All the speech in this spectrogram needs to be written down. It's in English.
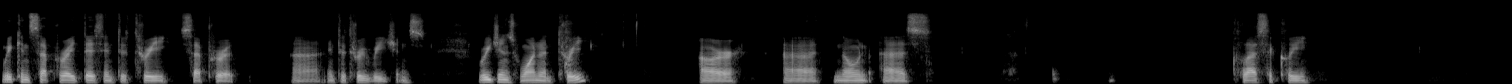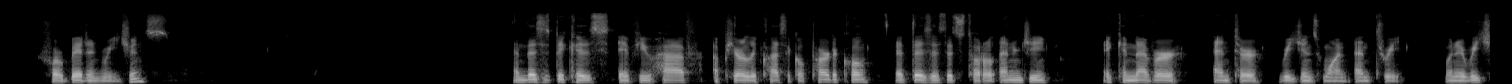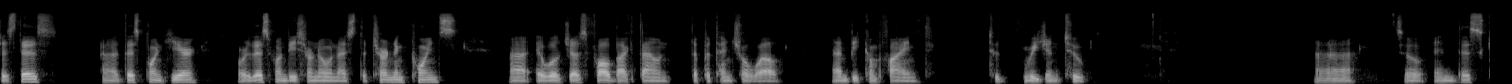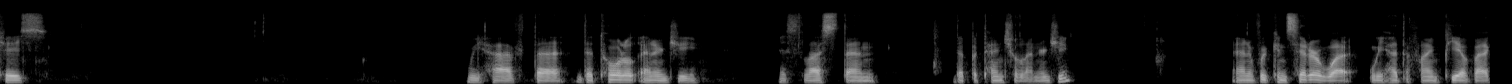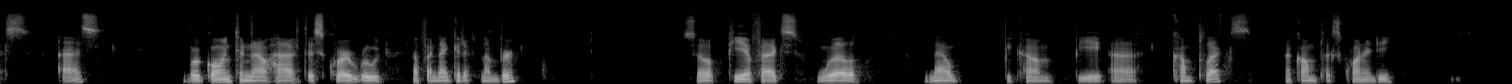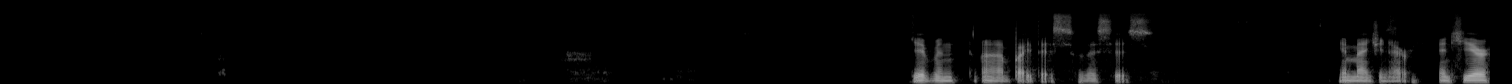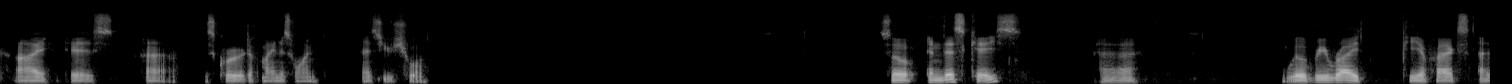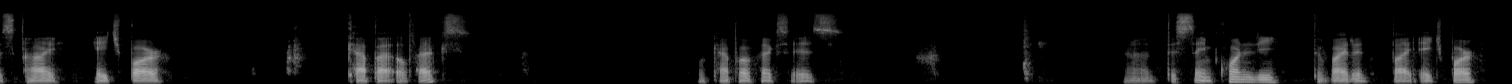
we can separate this into three separate, uh, into three regions. Regions one and three are uh, known as classically forbidden regions. And this is because if you have a purely classical particle, if this is its total energy, it can never enter regions one and three. When it reaches this, uh, this point here, or this one, these are known as the turning points, uh, it will just fall back down the potential well and be confined to region two. Uh, so in this case, we have that the total energy is less than the potential energy. And if we consider what we had defined P of x as, we're going to now have the square root of a negative number. So P of x will now become be a complex, a complex quantity given uh, by this. So this is imaginary. And here i is uh, the square root of minus 1 as usual. So in this case, uh, we'll rewrite p of x as i h bar kappa of x, where kappa of x is uh, the same quantity divided by h bar,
